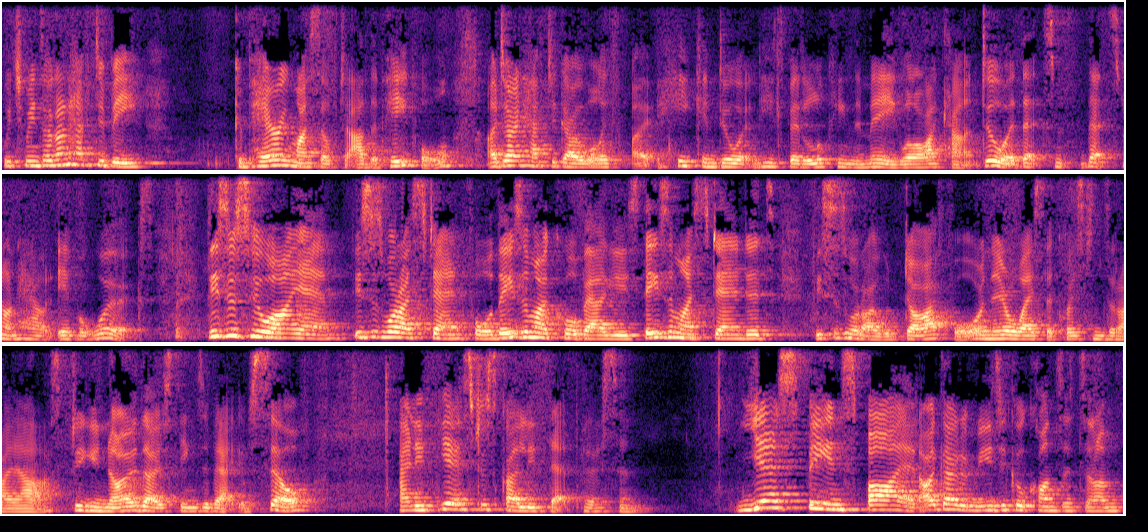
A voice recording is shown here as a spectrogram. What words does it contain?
which means I don't have to be comparing myself to other people, I don't have to go, well, if I, he can do it and he's better looking than me, well, I can't do it. That's, that's not how it ever works. This is who I am. This is what I stand for. These are my core values. These are my standards. This is what I would die for. And they're always the questions that I ask. Do you know those things about yourself? And if yes, just go live that person. Yes, be inspired. I go to musical concerts and I'm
